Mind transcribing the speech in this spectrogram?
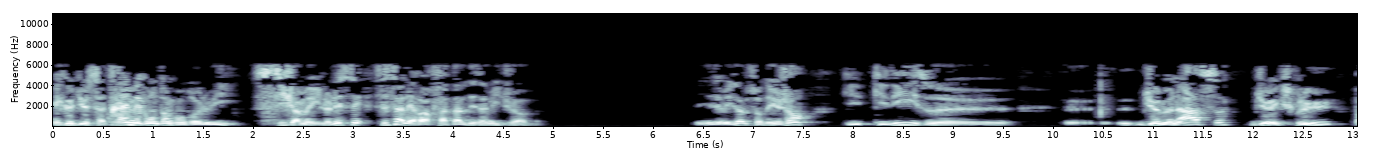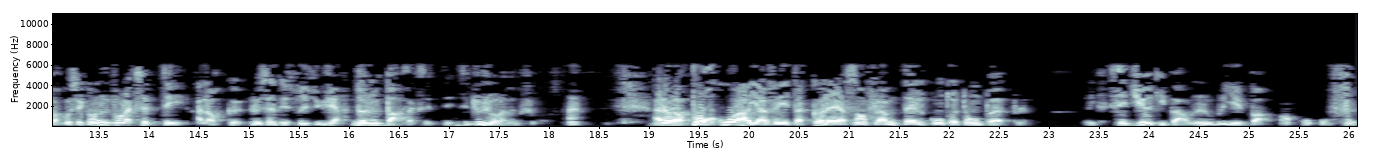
Et que Dieu serait très mécontent contre lui si jamais il le laissait. C'est ça l'erreur fatale des amis de Job. Les amis de Job sont des gens qui, disent euh, euh, Dieu menace, Dieu exclut, par conséquent, nous devons l'accepter, alors que le Saint-Esprit suggère de ne pas accepter. C'est toujours la même chose. Hein alors, pourquoi y avait ta colère s'enflamme-t-elle contre ton peuple? C'est Dieu qui parle, ne l'oubliez pas, au fond,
